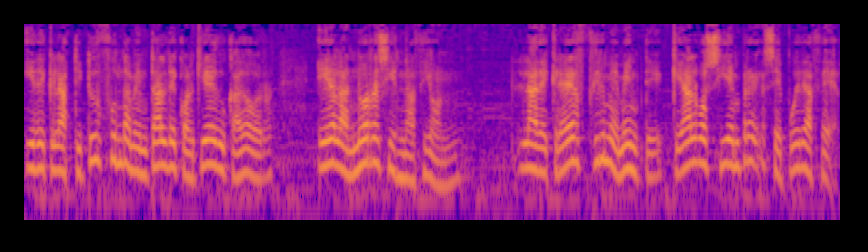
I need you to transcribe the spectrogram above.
y de que la actitud fundamental de cualquier educador era la no resignación, la de creer firmemente que algo siempre se puede hacer,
